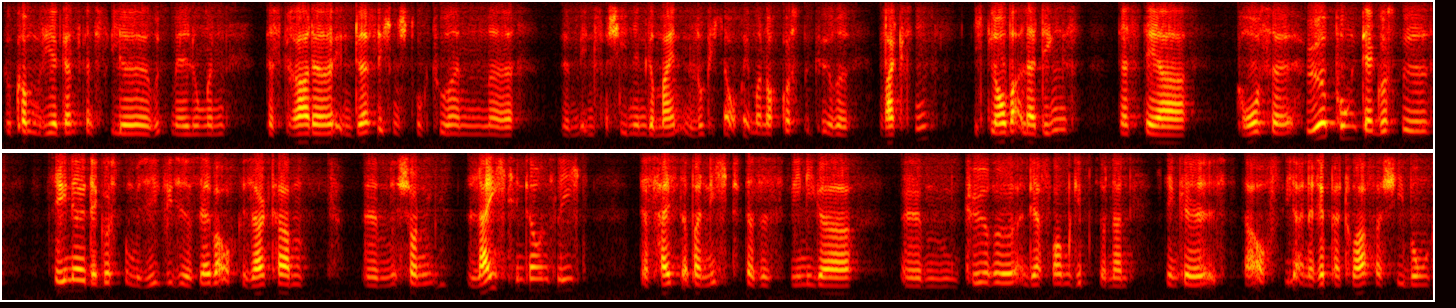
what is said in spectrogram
bekommen wir ganz, ganz viele Rückmeldungen dass gerade in dörflichen Strukturen äh, in verschiedenen Gemeinden wirklich auch immer noch Gospelchöre wachsen. Ich glaube allerdings, dass der große Höhepunkt der Gospelszene, der Gospelmusik, wie Sie das selber auch gesagt haben, ähm, schon leicht hinter uns liegt. Das heißt aber nicht, dass es weniger ähm, Chöre in der Form gibt, sondern ich denke, es ist da auch viel eine Repertoireverschiebung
